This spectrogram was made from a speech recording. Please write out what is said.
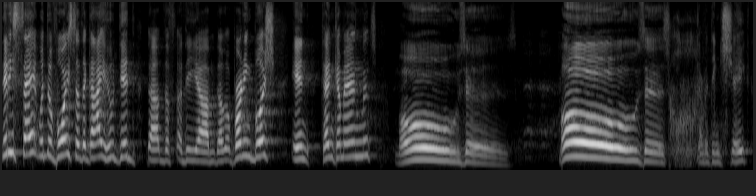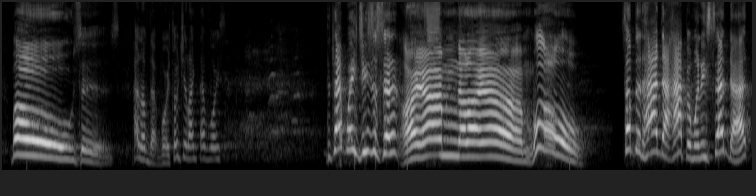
Did he say it with the voice of the guy who did uh, the, the, um, the burning bush in Ten Commandments? Moses. Moses. Everything shake. Moses. I love that voice. Don't you like that voice? Did that way Jesus said it? I am that I am. Whoa. Something had to happen when he said that.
